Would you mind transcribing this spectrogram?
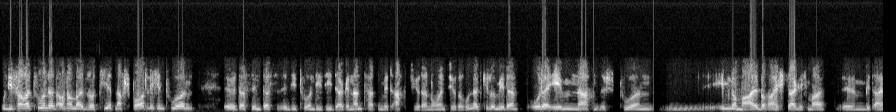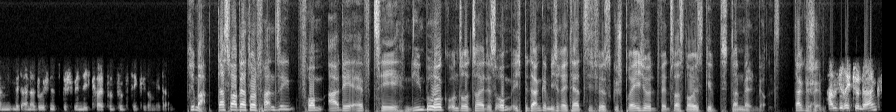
Und die Fahrradtouren dann auch nochmal sortiert nach sportlichen Touren. Äh, das sind, das sind die Touren, die Sie da genannt hatten mit 80 oder 90 oder 100 Kilometern. Oder eben nach Touren im Normalbereich, sage ich mal, ähm, mit einem mit einer Durchschnittsgeschwindigkeit von 15 Kilometern. Prima. Das war Bertolt Fansi vom ADFC Nienburg. Unsere Zeit ist um. Ich bedanke mich recht herzlich fürs Gespräch und wenn es was Neues gibt, dann melden wir uns. Dankeschön. Ja. Haben Sie recht schönen Dank.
